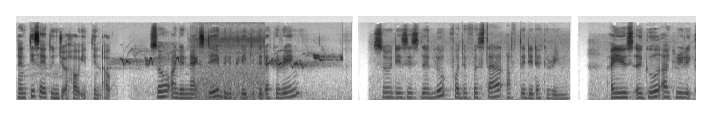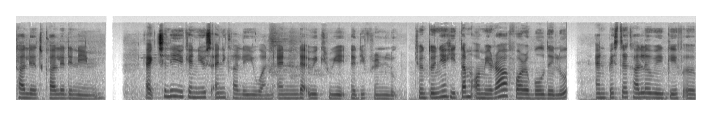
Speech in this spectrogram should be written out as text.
Nanti saya tunjuk how it turn out. So on the next day, bila clay kita dah kering. So this is the look for the first style after dia dah kering. I use a gold acrylic color to color the name. Actually, you can use any color you want and that will create a different look. Contohnya hitam or merah for a bolder look and pastel color will give a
